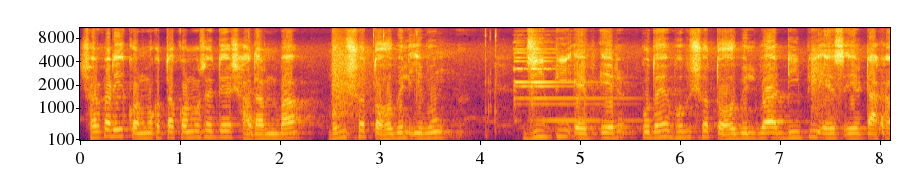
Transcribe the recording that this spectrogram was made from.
সরকারি কর্মকর্তা কর্মচারীদের সাধারণ বা ভবিষ্যৎ তহবিল এবং জিপিএফ এর প্রদায় ভবিষ্যৎ তহবিল বা ডিপিএস এর টাকা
